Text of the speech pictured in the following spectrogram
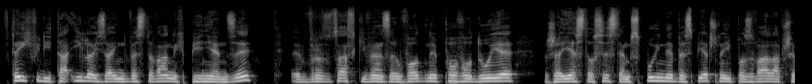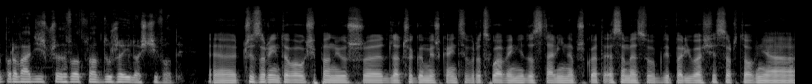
W tej chwili ta ilość zainwestowanych pieniędzy w wrocławski węzeł wodny powoduje, że jest to system spójny, bezpieczny i pozwala przeprowadzić przez Wrocław duże ilości wody. E, czy zorientował się pan już, e, dlaczego mieszkańcy Wrocławia nie dostali na przykład SMS-ów, gdy paliła się sortownia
